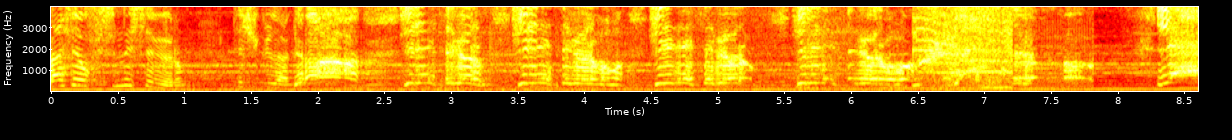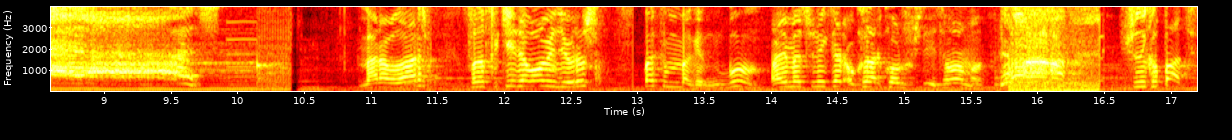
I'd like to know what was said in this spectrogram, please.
Ben seni ofisimde istemiyorum. Teşekkürler. Aa! Seni istemiyorum. Seni istemiyorum ama. Seni istemiyorum. Seni istemiyorum ama. Yes! Merhabalar. FNAF 2'ye devam ediyoruz. Bakın bakın bu animatronikler o kadar korkunç değil tamam mı? Şunu kapat.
